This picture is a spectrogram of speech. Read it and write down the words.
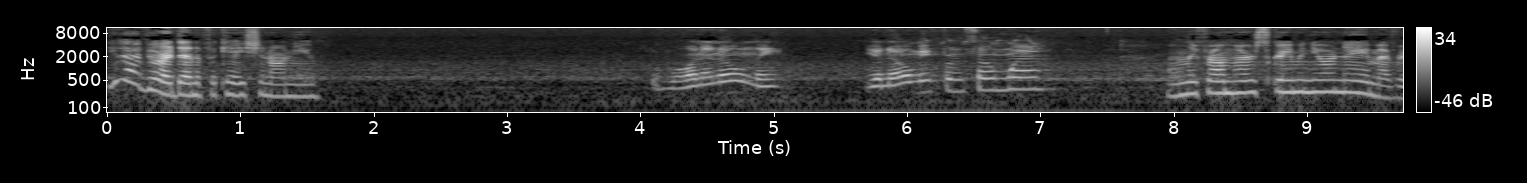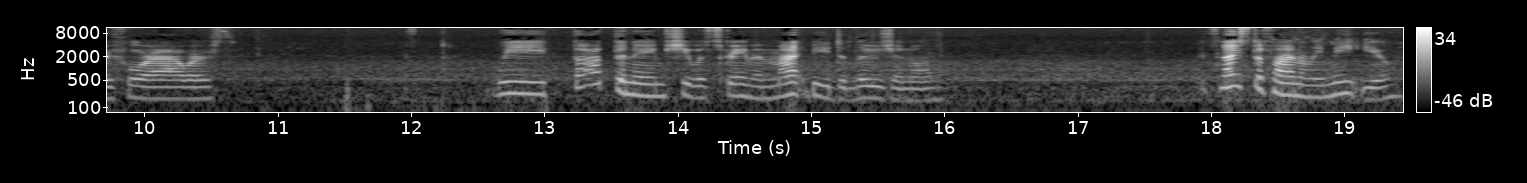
Do you have your identification on you? The one and only. You know me from somewhere? Only from her screaming your name every four hours. We thought the name she was screaming might be delusional. It's nice to finally meet you.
